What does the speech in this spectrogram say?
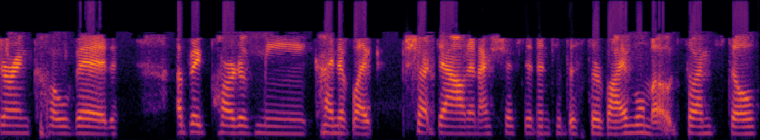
during COVID a big part of me kind of like shut down and I shifted into the survival mode. So I'm still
